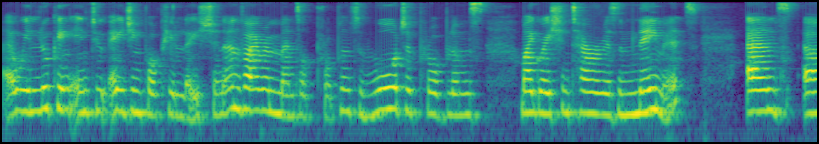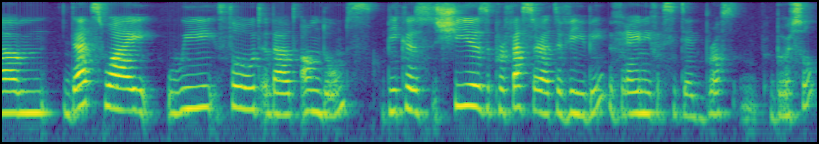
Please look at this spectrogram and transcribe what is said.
Uh, we're looking into aging population, environmental problems, water problems, migration, terrorism, name it. And um, that's why we thought about Ann Dooms, because she is a professor at the VUB, the Vrije Universiteit Brus- Brussels,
